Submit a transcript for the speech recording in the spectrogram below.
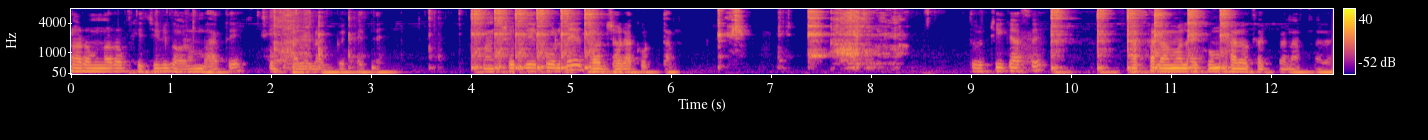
নরম নরম খিচুড়ি, গরম ভাতে। খুব ভালো লাগবে খেতে। মাংস দিয়ে করলে ঝরঝরা করতাম। তো ঠিক আছে। আসসালামু আলাইকুম। ভালো থাকবেন আপনারা।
